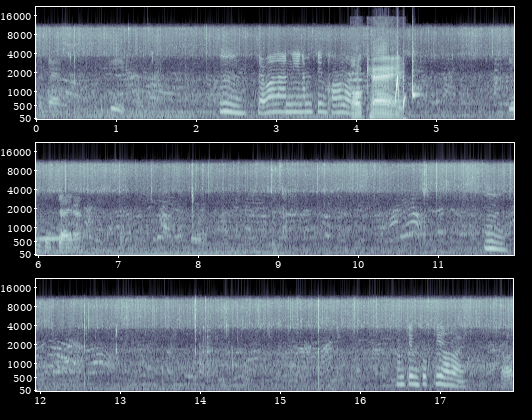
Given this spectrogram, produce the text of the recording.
เป็นไงซุกี้อืม แต่ว่าร้านนี้น้ำจิ้มเขาอร่อย Okay. จิ้มถูกใจนะ อืม น้ำจิ้มซุกี้อร่อย ครับ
